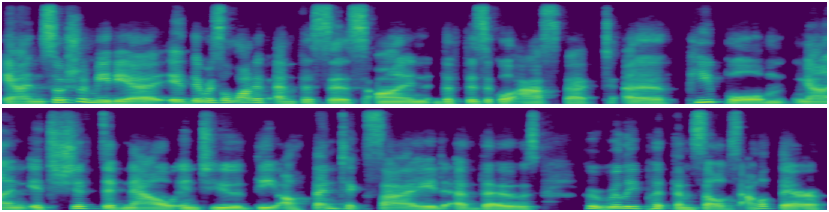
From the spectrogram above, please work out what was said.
and social media, it, there was a lot of emphasis on the physical aspect of people. And it's shifted now into the authentic side of those who really put themselves out there.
